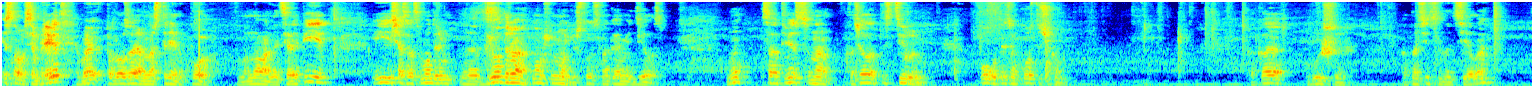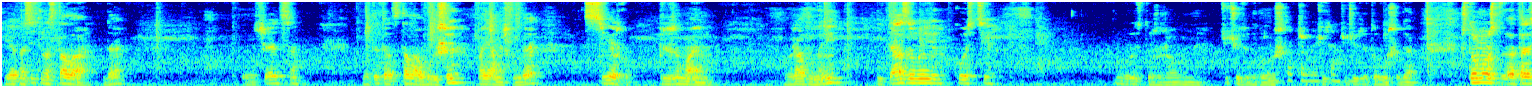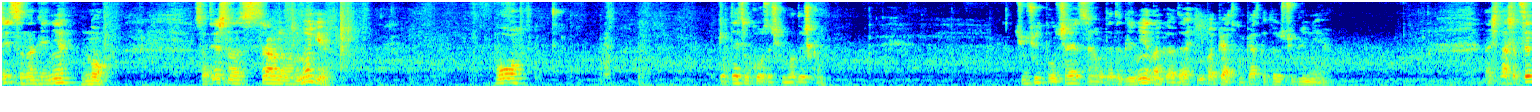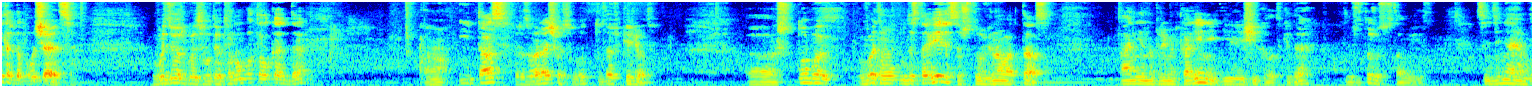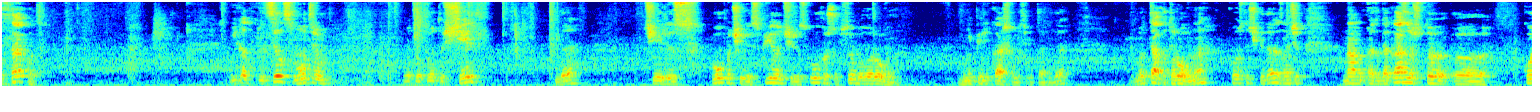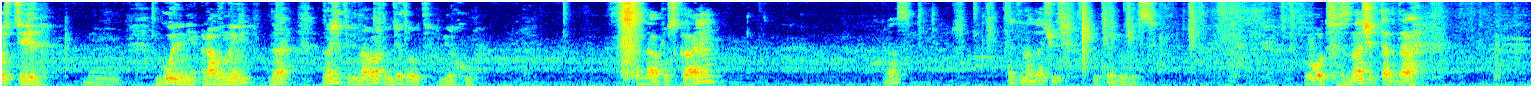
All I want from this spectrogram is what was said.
И снова всем привет! Мы продолжаем наш тренинг по мануальной терапии. И сейчас рассмотрим э, бедра, ну, в общем, ноги, что с ногами делать. Ну, соответственно, сначала тестируем по вот этим косточкам, какая выше относительно тела и относительно стола, да? Получается, вот это от стола выше, по ямочкам, да? Сверху прижимаем равны и тазовые кости, ну, вроде тоже равные. Чуть-чуть это выше. Чуть-чуть это выше, да. Что может отразиться на длине ног? Соответственно, сравниваем ноги по вот этим косточкам, лодыжкам. Чуть-чуть получается вот это длиннее нога, да, и по пяткам. Пятка тоже чуть длиннее. Значит, наша цель тогда получается выдергивать вот эту ногу, толкать, да, а, и таз разворачивать вот туда вперед. А, чтобы в этом удостовериться, что виноват таз, а не, например, колени или щиколотки, да, тут же тоже суставы есть. Соединяем вот так вот. И как прицел смотрим вот, вот в эту щель, да, через попу, через спину, через ухо, чтобы все было ровно не перекашивать вот так, да. Вот так вот ровно косточки, да, значит, нам это доказывает, что э, кости э, голени равны, да, значит, виноваты где-то вот вверху. Когда опускаем, раз, эта нога чуть вытягивается. Вот, значит, тогда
